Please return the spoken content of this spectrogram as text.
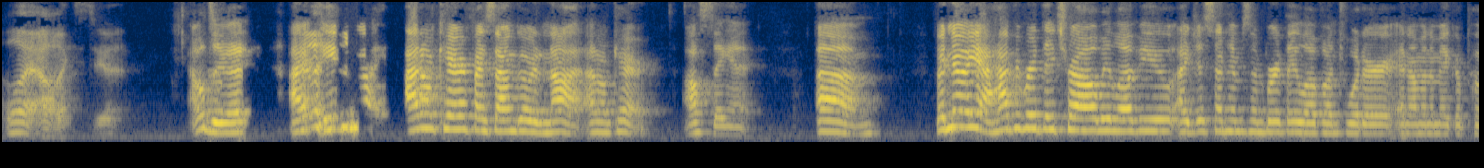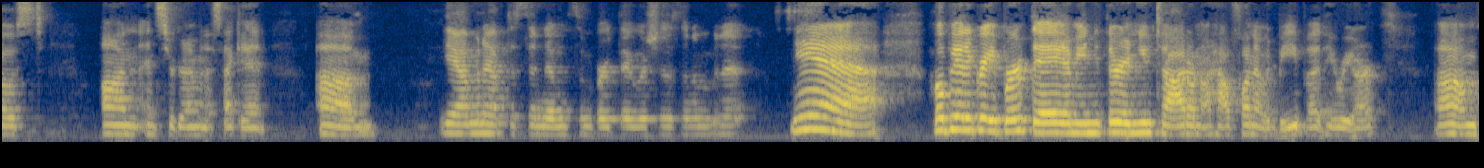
I'll let Alex do it. I'll do it. I even I don't care if I sound good or not. I don't care. I'll sing it. Um, but no, yeah, happy birthday, Trell. We love you. I just sent him some birthday love on Twitter, and I'm gonna make a post on Instagram in a second. Um, Yeah, I'm going to have to send him some birthday wishes in a minute. yeah, hope you had a great birthday. I mean, they're in Utah. I don't know how fun it would be, but here we are. Um,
